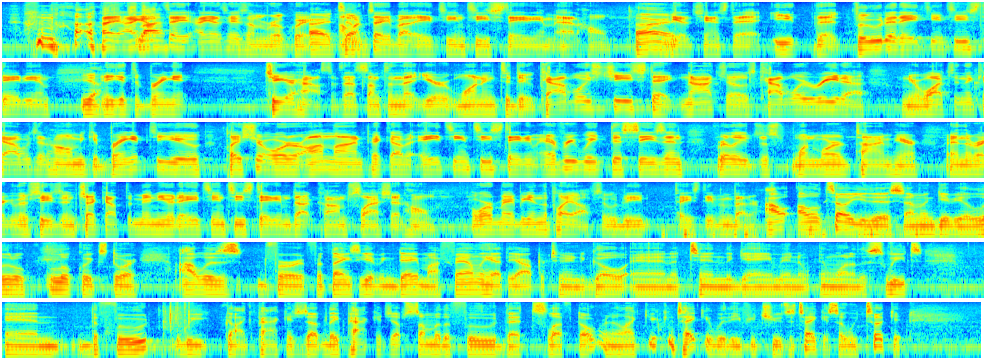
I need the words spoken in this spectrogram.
hey, I gotta say, I gotta say something real quick. All right, I'm gonna tell you about AT and T Stadium at home. All right. you get a chance to eat the food at AT and T Stadium, Yeah. and you get to bring it to your house if that's something that you're wanting to do. Cowboys cheesesteak, nachos, Cowboy Rita. When you're watching the Cowboys at home, you can bring it to you. Place your order online. Pick up at AT and T Stadium every week this season. Really, just one more time here in the regular season. Check out the menu at AT&Tstadium.com/slash at home, or maybe in the playoffs. It would be taste even better. I, I will tell you this. I'm going to give you a little, little quick story. I was for for Thanksgiving Day. My family had the opportunity to go and attend the game in in one of the suites, and the food we like packaged up. They packaged up some of the food that's left over, and they're like, "You can take it with you if you choose to take it." So we took it.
